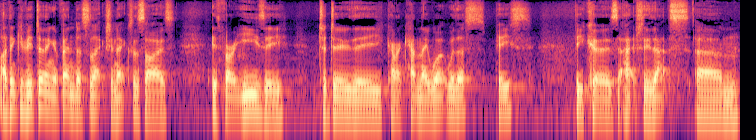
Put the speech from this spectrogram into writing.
I think if you're doing a vendor selection exercise, it's very easy to do the kind of can they work with us piece because actually that's um,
